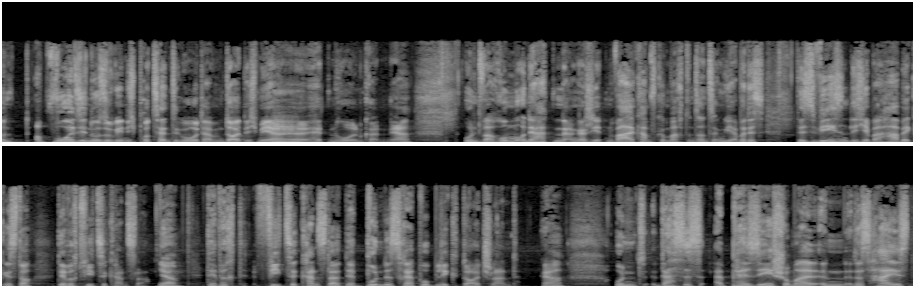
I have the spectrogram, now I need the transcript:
und obwohl sie nur so wenig Prozente geholt haben, deutlich mehr mhm. äh, hätten holen können, ja. Und warum? Und er hat einen engagierten Wahlkampf gemacht und sonst irgendwie. Aber das, das Wesentliche bei Habeck ist doch, der wird Vizekanzler. Ja. Der wird Vizekanzler der Bundesrepublik Deutschland, ja. Und das ist äh, per se schon mal, das heißt,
